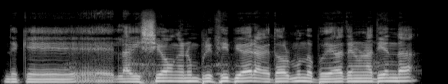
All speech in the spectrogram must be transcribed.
de que la visión en un principio era que todo el mundo pudiera tener una tienda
